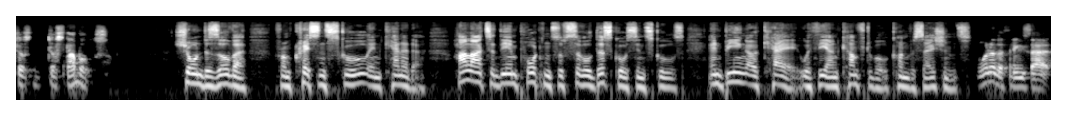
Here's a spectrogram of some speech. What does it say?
just just doubles. Sean De Silva from Crescent School in Canada highlighted the importance of civil discourse in schools and being okay with the uncomfortable conversations. One of the things that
